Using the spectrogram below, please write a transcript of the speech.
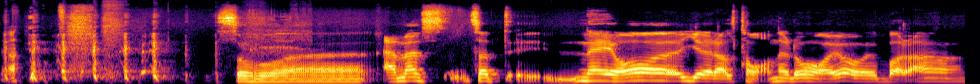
Ja. så, äh, men, så att när jag gör altaner då har jag bara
